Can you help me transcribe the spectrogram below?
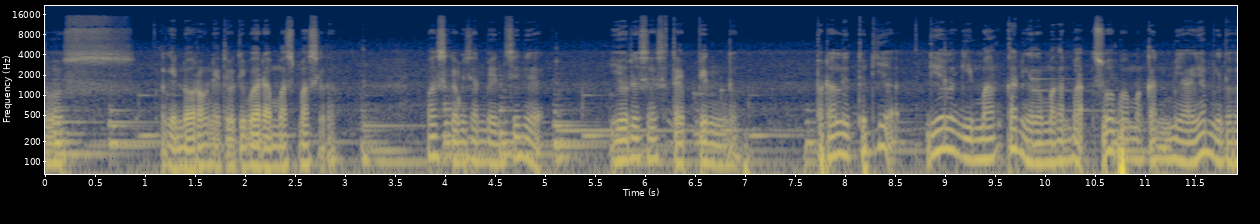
Terus lagi dorong nih tiba-tiba ada mas-mas gitu. Mas kehabisan bensin ya? Ya udah saya stepin gitu. Padahal itu dia dia lagi makan gitu makan bakso apa makan mie ayam gitu.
